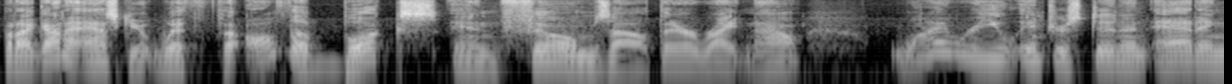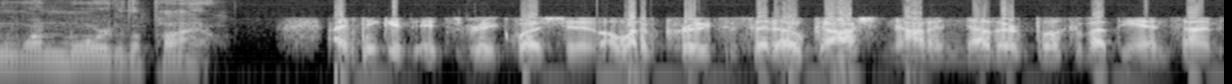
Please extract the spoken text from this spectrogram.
But I got to ask you, with the, all the books and films out there right now, why were you interested in adding one more to the pile? I think it, it's a great question. A lot of critics have said, "Oh gosh, not another book about the end times."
